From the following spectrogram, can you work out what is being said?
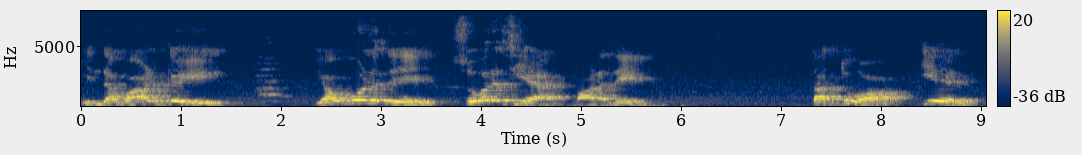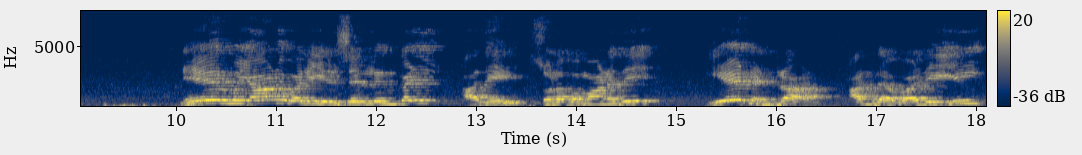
இந்த வாழ்க்கை எவ்வளவு சுவரசியமானது தத்துவம் ஏழு நேர்மையான வழியில் செல்லுங்கள் அது சுலபமானது. ஏனென்றால் அந்த வழியில்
